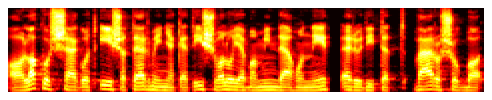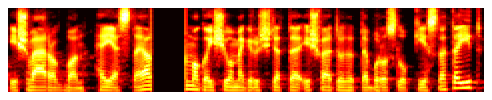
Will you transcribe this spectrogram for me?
a lakosságot és a terményeket is valójában mindenhonnét erődített városokba és várakban helyezte el. Maga is jól megerősítette és feltöltötte boroszlók készleteit.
